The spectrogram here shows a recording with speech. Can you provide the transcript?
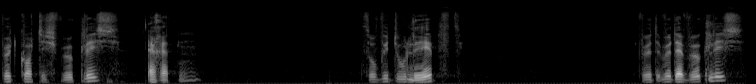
Wird Gott dich wirklich erretten? So wie du lebst? Wird, wird, er wirklich,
